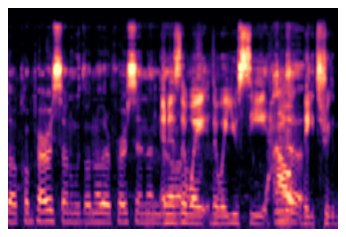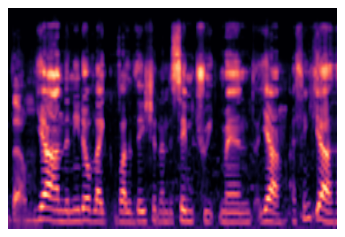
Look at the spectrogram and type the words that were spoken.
the comparison with another person and, and the, it's the way the way you see how the- they treat them. yeah and the need of like validation and the same treatment yeah I think yeah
